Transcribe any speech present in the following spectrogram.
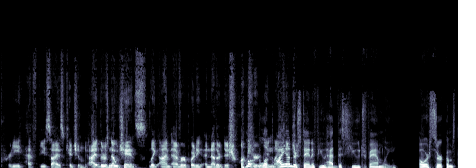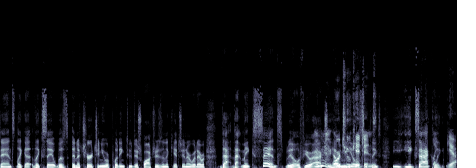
pretty hefty sized kitchen. Like I, there's no chance like I'm ever putting another dishwasher Look, look in my I kitchen. understand if you had this huge family or circumstance like a like say it was in a church and you were putting two dishwashers in a kitchen or whatever that that makes sense you know if you're actually Mhm, or having two meals kitchens. and things Y- exactly Like, yeah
